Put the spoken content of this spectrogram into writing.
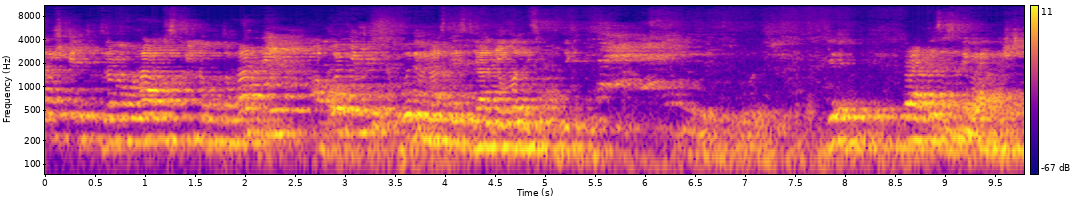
трошки, зробимо гарну спільну померти, а потім буде у нас різдвяний водиця. Браття, заспівайте ще.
